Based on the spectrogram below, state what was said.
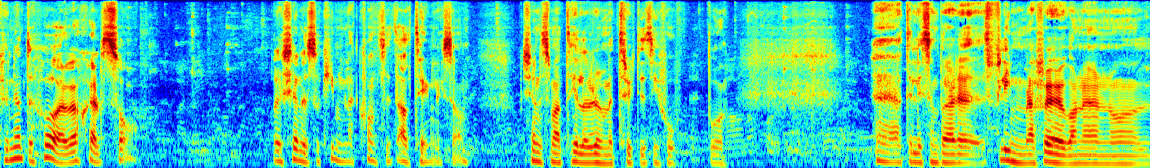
kunde jag inte höra vad jag själv sa. Och det kändes så himla konstigt allting liksom. Det kändes som att hela rummet trycktes ihop och att det liksom började flimra för ögonen och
